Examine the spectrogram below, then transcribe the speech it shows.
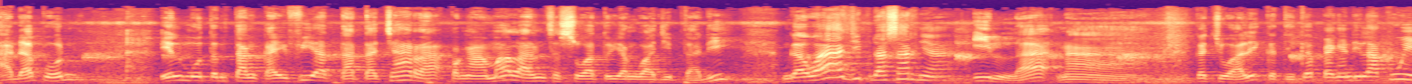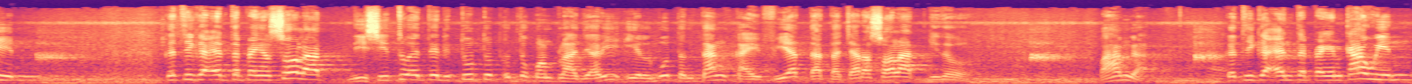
adapun ilmu tentang kaifiat tata cara pengamalan sesuatu yang wajib tadi nggak wajib dasarnya. Illa nah kecuali ketika pengen dilakuin. Ketika ente pengen sholat di situ ente dituntut untuk mempelajari ilmu tentang kaifiat tata cara sholat gitu. Paham nggak ketika ente pengen kawin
